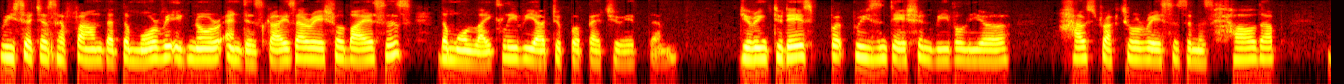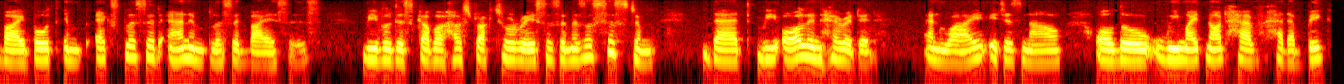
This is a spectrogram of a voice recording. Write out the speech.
Researchers have found that the more we ignore and disguise our racial biases, the more likely we are to perpetuate them. During today's presentation, we will hear how structural racism is held up by both explicit and implicit biases. We will discover how structural racism is a system that we all inherited and why it is now, although we might not have had a big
